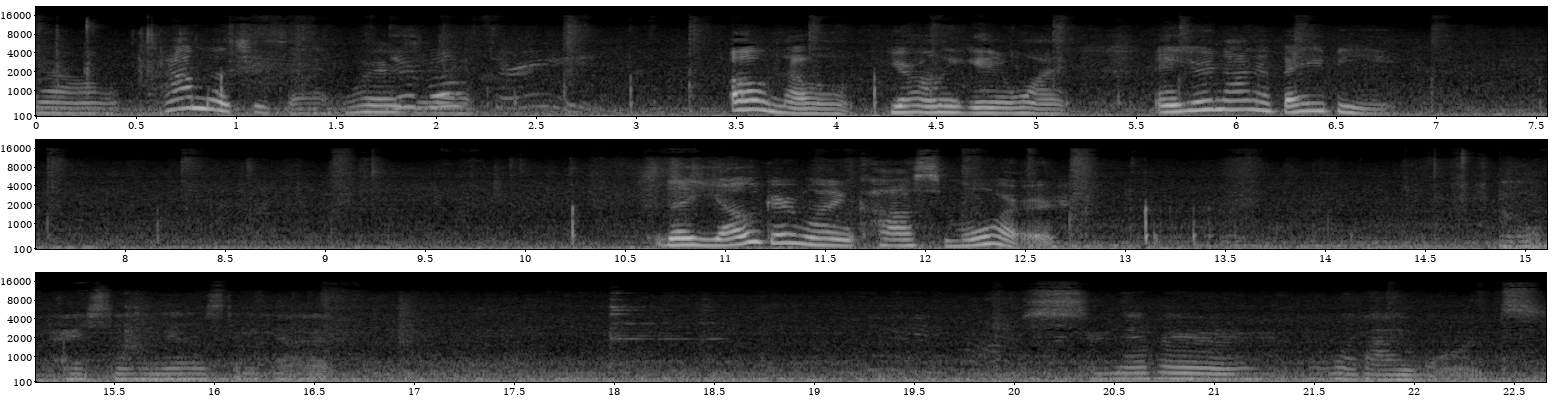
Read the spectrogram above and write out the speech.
No. How much is that? Where is They're it? both three. Oh no, you're only getting one. And you're not a baby. The yogurt one costs more. What personnels they got. It's never what I want.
